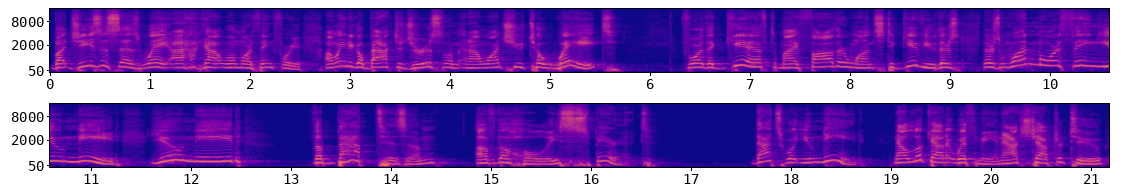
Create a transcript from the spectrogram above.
But Jesus says, Wait, I got one more thing for you. I want you to go back to Jerusalem and I want you to wait for the gift my Father wants to give you. There's, there's one more thing you need. You need the baptism of the Holy Spirit. That's what you need. Now, look at it with me in Acts chapter 2,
